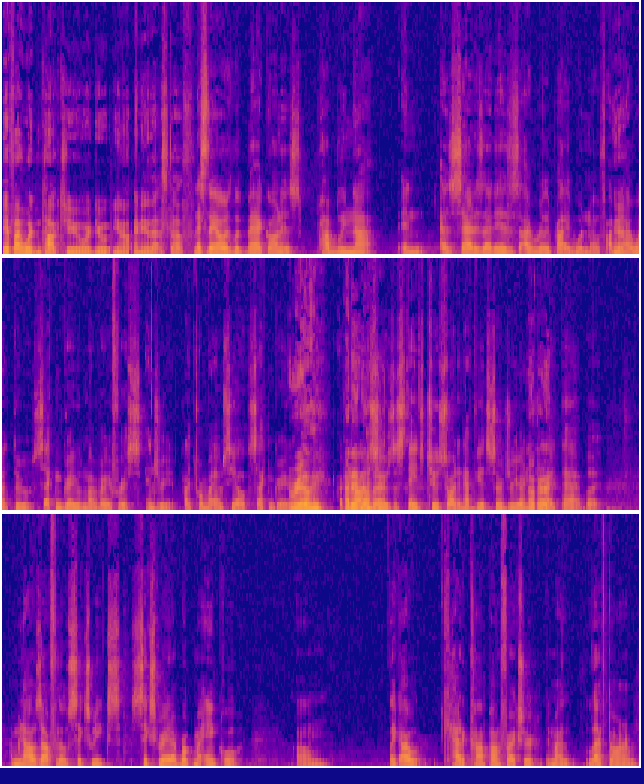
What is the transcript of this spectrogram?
if I wouldn't talk to you or do you know any of that stuff? Next thing I always look back on is probably not. And as sad as that is, I really probably wouldn't have. I mean, Yeah. I went through second grade with my very first injury. I tore my MCL second grade. Really? I, didn't know that. You, it was a stage two, so I didn't have to get surgery or anything Okay. like that. But I mean, I was out for those six weeks. Sixth grade, I broke my ankle. Um, like I had a compound fracture in my left arm.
